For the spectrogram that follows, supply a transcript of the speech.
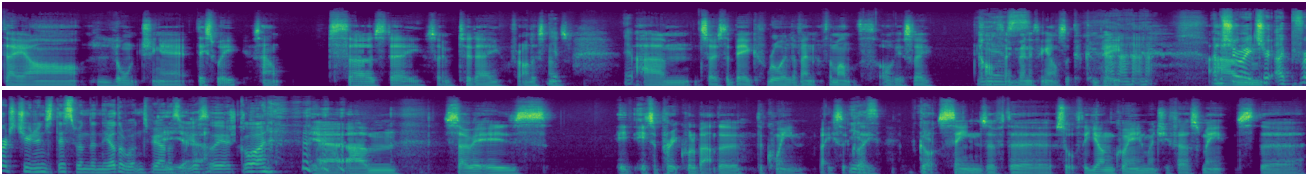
they are launching it this week. It's out Thursday, so today for our listeners. Yep. Um, so it's the big royal event of the month. Obviously, can't think of anything else that could compete. I'm sure I, tr- I prefer to tune into this one than the other one, to be honest with you. So go on. yeah. Um, so it is. It, it's a prequel about the the Queen, basically. Yes. We've got scenes of the sort of the young Queen when she first meets the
